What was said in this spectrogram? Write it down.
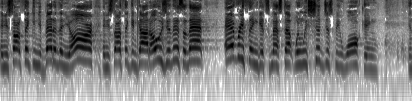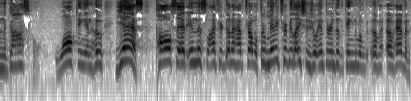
and you start thinking you're better than you are, and you start thinking God owes you this or that. Everything gets messed up when we should just be walking in the gospel. Walking in who? Yes, Paul said, in this life you're going to have trouble. Through many tribulations, you'll enter into the kingdom of, of, of, heaven.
